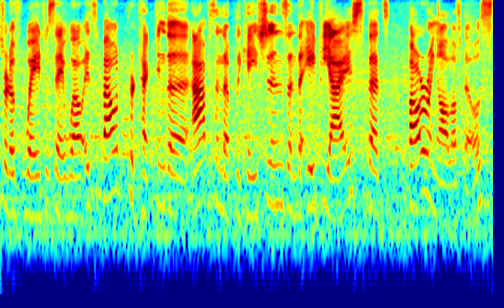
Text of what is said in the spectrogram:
sort of way to say, well, it's about protecting the apps and applications and the APIs that's powering all of those.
